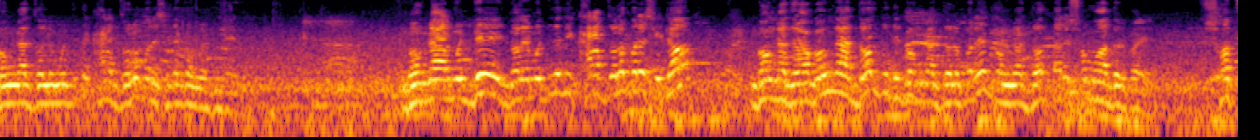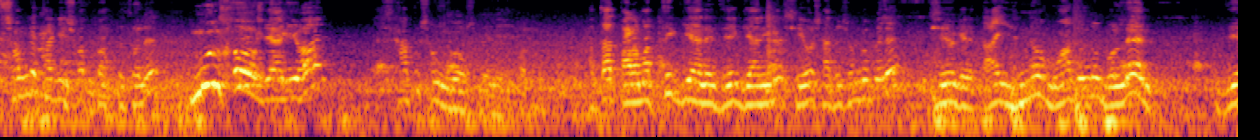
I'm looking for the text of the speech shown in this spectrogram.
গঙ্গার জলের মধ্যে খারাপ জল পরে সেটা গঙ্গা দিয়ে। গঙ্গার মধ্যে, জলের মধ্যে যদি খারাপ জল পড়ে, সেটাও গঙ্গা জল। অগঙ্গার জল যদি গঙ্গার জলে পড়ে, গঙ্গার জল তারে সমাদর করে। সৎসঙ্গে থাকি, সৎ পাত্রে চলে। মূর্খ জ্ঞানী হয়, সাধু সঙ্গ অর্থাৎ পারমার্থিক জ্ঞানে যে জ্ঞানী হয় সেও সাধু সঙ্গ পেলে, সেও জ্ঞানী তাই জন্য মহাজন্য বললেন যে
